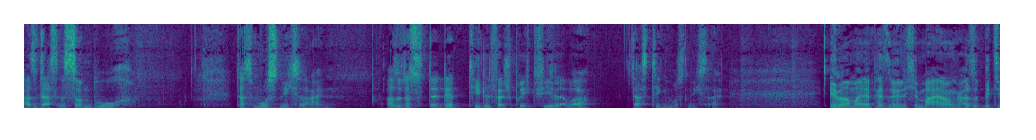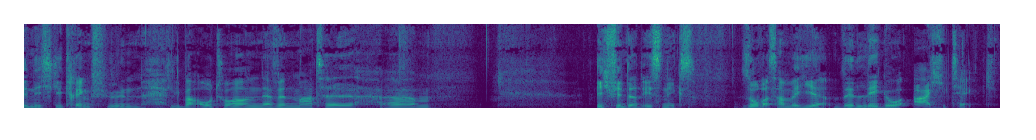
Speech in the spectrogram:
also das ist so ein Buch, das muss nicht sein. Also das, der, der Titel verspricht viel, aber das Ding muss nicht sein. Immer meine persönliche Meinung, also bitte nicht gekränkt fühlen, lieber Autor Nevin Martel. Ähm, Ich finde, das ist nix. So, was haben wir hier? The Lego Architect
